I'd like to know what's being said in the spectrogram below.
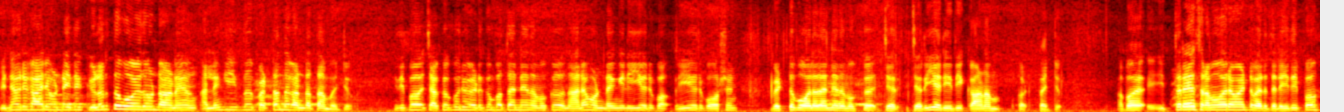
പിന്നെ ഒരു കാര്യമുണ്ട് ഇത് കിളിർത്ത് പോയതുകൊണ്ടാണ് അല്ലെങ്കിൽ ഇത് പെട്ടെന്ന് കണ്ടെത്താൻ പറ്റും. ഇതിപ്പോൾ ചക്കക്കുരു എടുക്കുമ്പോൾ തന്നെ നമുക്ക് നനമുണ്ടെങ്കിൽ ഈ ഒരു ഈ ഒരു പോർഷൻ വെട്ടുപോലെ തന്നെ നമുക്ക് ചെറിയ രീതിയിൽ കാണാൻ പറ്റും. അപ്പോൾ ഇത്രയും ശ്രമകരമായിട്ട് വരത്തില്ല. ഇതിപ്പോൾ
